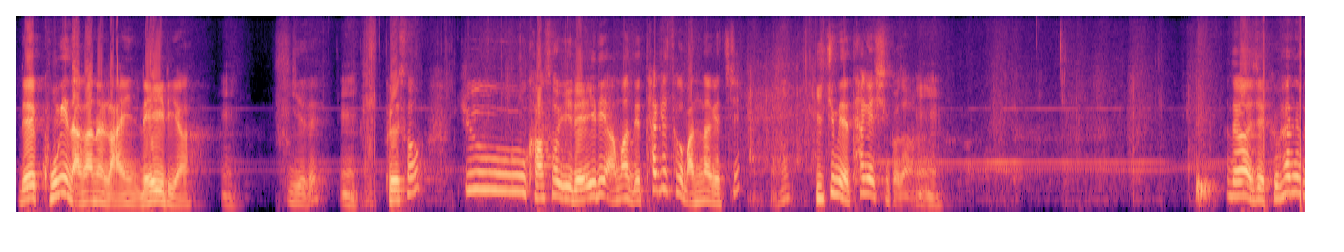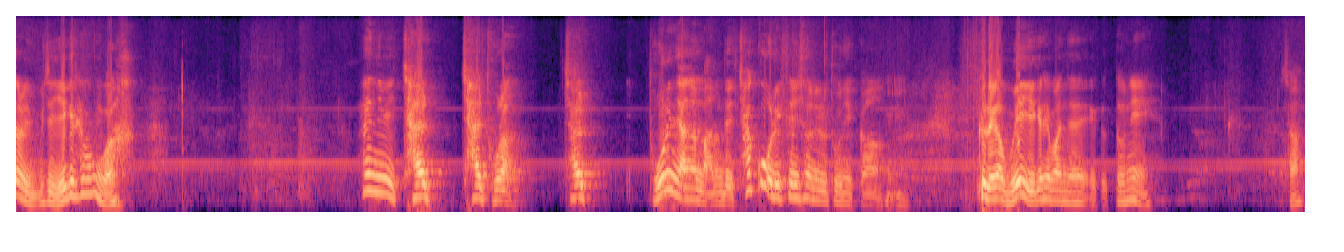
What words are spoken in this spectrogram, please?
내 공이 나가는 라인 레일이야. 응. 이해돼? 응. 그래서 쭉 가서 이 레일이 아마 내 타겟하고 만나겠지? 이쯤이 내 타겟인 거잖아. 응. 내가 이제 그 회원님들 이제 얘기를 해본 거야. 회원님이 잘, 잘 돌아. 잘 도는 양은 많은데 자꾸 어리텐션으로 도니까. 그 내가 왜 얘기를 해봤냐 했더니, 자,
